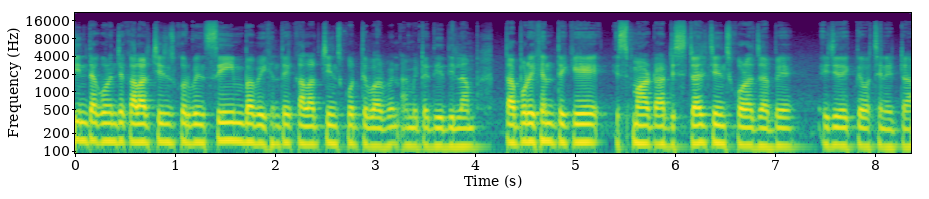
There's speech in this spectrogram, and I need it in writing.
চিন্তা করেন যে কালার চেঞ্জ করবেন সেমভাবে এখান থেকে কালার চেঞ্জ করতে পারবেন, আমি এটা দিয়ে দিলাম। তারপর এখান থেকে স্মার্ট আর্ট স্টাইল চেঞ্জ করা যাবে। এই যে দেখতে পাচ্ছেন এটা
